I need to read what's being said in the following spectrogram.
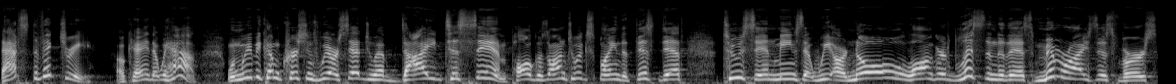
That's the victory, okay, that we have. When we become Christians, we are said to have died to sin. Paul goes on to explain that this death to sin means that we are no longer, listen to this, memorize this verse,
